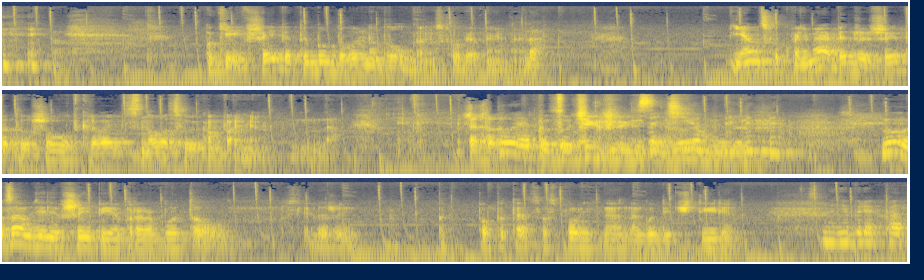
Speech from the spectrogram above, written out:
Окей, в шейпе ты был довольно долго, насколько я понимаю. Да. Я, насколько понимаю, опять же, ты ушел открывать снова свою компанию. да. Что это это кусочек жизни. Зачем? Ну, да. Ну, на самом деле в шейпе я проработал, если даже попытаться вспомнить, наверное, года четыре. С ноября 5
